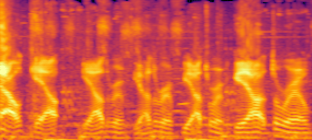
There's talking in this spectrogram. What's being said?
Get out, get out, get out of the room, get out of the room, get out of the room, get out of the room.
